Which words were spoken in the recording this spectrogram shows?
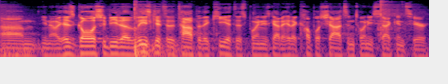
Um, you know, his goal should be to at least get to the top of the key at this point. He's got to hit a couple shots in 20 seconds here.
